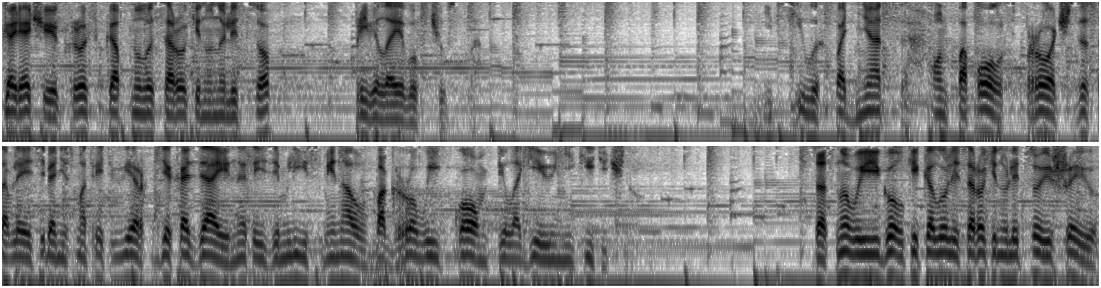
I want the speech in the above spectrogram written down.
Горячая кровь капнула Сорокину на лицо, привела его в чувство. Не в силах подняться, он пополз прочь, заставляя себя не смотреть вверх, где хозяин этой земли сминал в багровый ком Пелагею Никитичну. Сосновые иголки кололи Сорокину лицо и шею,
